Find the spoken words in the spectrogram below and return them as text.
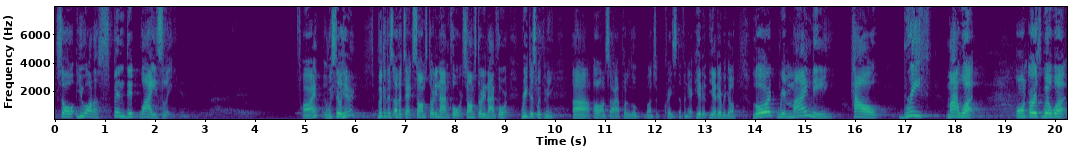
So you ought to spend it wisely. All right? Are we still here? Look at this other text, Psalms 39 4. Psalms 39 4. Read this with me. Uh, oh, I'm sorry. I put a little bunch of crazy stuff in there. Hit it. Yeah, there we go. Lord, remind me how brief my what? On earth will what?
